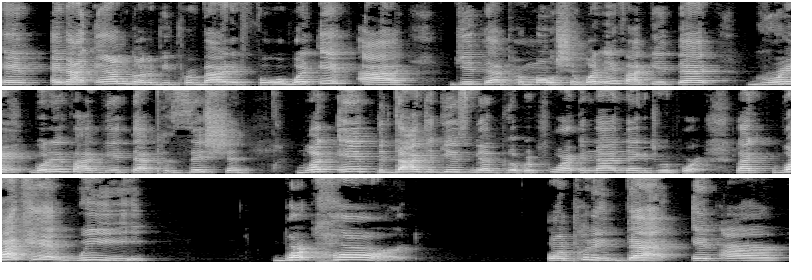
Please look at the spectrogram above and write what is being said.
and and I am going to be provided for? What if I get that promotion? What if I get that grant? What if I get that position? What if the doctor gives me a good report and not a negative report? Like, why can't we work hard on putting that in our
